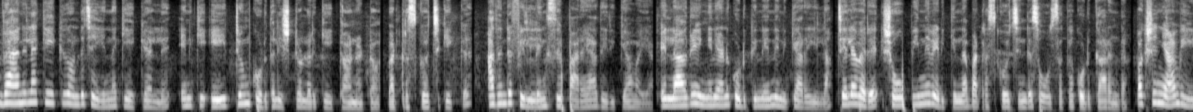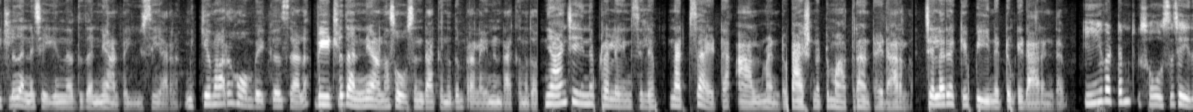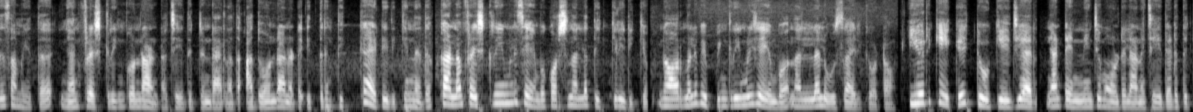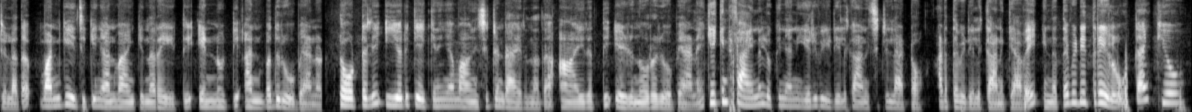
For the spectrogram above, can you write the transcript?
Vanilla cake കൊണ്ട് ചെയ്യുന്ന കേക്കുകളിൽ എനിക്ക് ഏറ്റവും കൂടുതൽ ഇഷ്ടമുള്ളൊരു കേക്കാണ് കേട്ടോ. Butterscotch cake. അതിന്റെ ഫില്ലിങ്സ് പറയാതിരിക്കാൻ വയ്യ. എല്ലാവരും എങ്ങനെയാണ് കൊടുക്കുന്നതെന്ന് എനിക്കറിയില്ല. ചിലവര് ഷോപ്പിൽ നിന്ന് മേടിക്കുന്ന ബട്ടർ സ്കോച്ചിന്റെ സോസ് ഒക്കെ കൊടുക്കാറുണ്ട്. പക്ഷെ ഞാൻ വീട്ടിൽ തന്നെ ചെയ്യുന്നത് തന്നെയാണ് കേട്ടോ യൂസ് ചെയ്യാറ് മിക്കവാറും ഹോം ബേക്കേഴ്സുകൾ വീട്ടിൽ തന്നെയാണ് സോസ് ഉണ്ടാക്കുന്നതും പ്രളയൻ ഉണ്ടാക്കുന്നതും. ഞാൻ ചെയ്യുന്ന പ്രളയൻസിൽ നട്ട്സ് ആയിട്ട് ആൽമണ്ടും കാഷ്നട്ടും മാത്രമാണ് കേട്ടോ ഇടാറുള്ളത്. ചിലരൊക്കെ പീനട്ടും ഇടാറുണ്ട്. ഈ വട്ടം സോസ് ചെയ്ത സമയത്ത് ഞാൻ ഫ്രഷ് ക്രീം കൊണ്ടാണ് കേട്ടോ ചെയ്തിട്ടുണ്ടായിരുന്നത്. അതുകൊണ്ടാണ് കേട്ടോ ഇത്രയും തിക്കായിട്ട് ഇരിക്കുന്നത്. കാരണം ഫ്രഷ് ക്രീമിൽ ചെയ്യുമ്പോൾ കുറച്ച് നല്ല തിക്കിലിരിക്കും. നോർമൽ വിപ്പിംഗ് ക്രീമിൽ ചെയ്യുമ്പോൾ നല്ല ലൂസായിരിക്കും കേട്ടോ ഈ ഒരു കേക്ക് ടു കെ ജി ആയിരുന്നു. ഞാൻ ടെൻ ഇഞ്ച് മോൾഡിലാണ് ചെയ്തെടുത്തിട്ടുള്ളത്. വൺ കെ ജിക്ക് ഞാൻ വാങ്ങിക്കുന്ന റേറ്റ് എണ്ണൂറ്റി അൻപത് രൂപയാണ്. ടോട്ടലി ഈ ഒരു കേക്കിന് ഞാൻ വാങ്ങിച്ചിട്ടുണ്ടായിരുന്നത് ആയിരത്തി എഴുന്നൂറ് രൂപയാണ് കേക്കിന്റെ ഫൈനൽ ലുക്ക് ഞാൻ ഈ ഒരു വീഡിയോയിൽ കാണിച്ചിട്ടില്ല കേട്ടോ അടുത്ത വീഡിയോയിൽ കാണിക്കാവേ. ഇന്നത്തെ വീഡിയോ ഇത്രയേ ഉള്ളൂ. താങ്ക്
